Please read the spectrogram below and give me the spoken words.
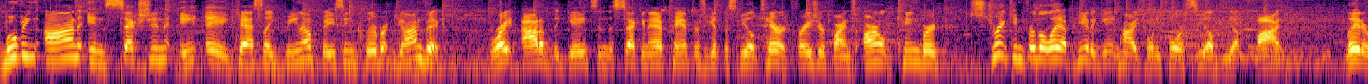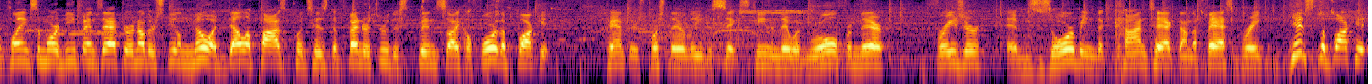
Moving on in Section 8A, Cass Lake Bena facing Clearbrook Gonvick. Right out of the gates in the second half, Panthers get the steal. Tarek Frazier finds Arnold Kingbird streaking for the layup. He had a game high 24, CLB up 5. Later, playing some more defense after another steal, Noah Delapaz puts his defender through the spin cycle for the bucket. Panthers push their lead to 16, and they would roll from there. Frazier absorbing the contact on the fast break, gets the bucket,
